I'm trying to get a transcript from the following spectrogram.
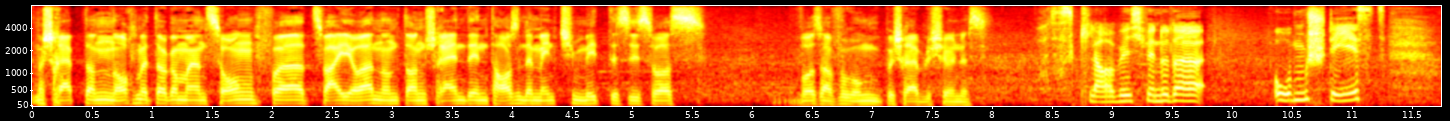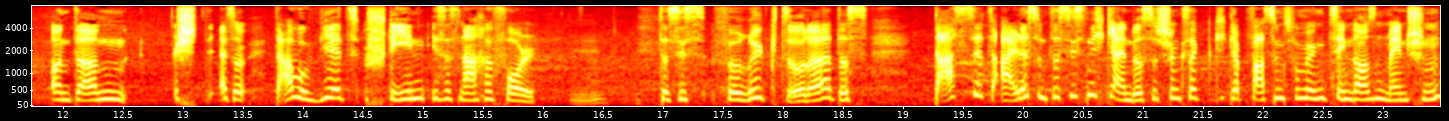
man schreibt am Nachmittag einmal einen Song vor zwei Jahren und dann schreien den tausende Menschen mit. Das ist was, was einfach unbeschreiblich schön ist. Das glaube ich, wenn du da oben stehst und dann, also da, wo wir jetzt stehen, ist es nachher voll. Das ist verrückt, oder? Dass das jetzt alles, und das ist nicht klein, du hast es schon gesagt, ich glaube Fassungsvermögen 10.000 Menschen,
